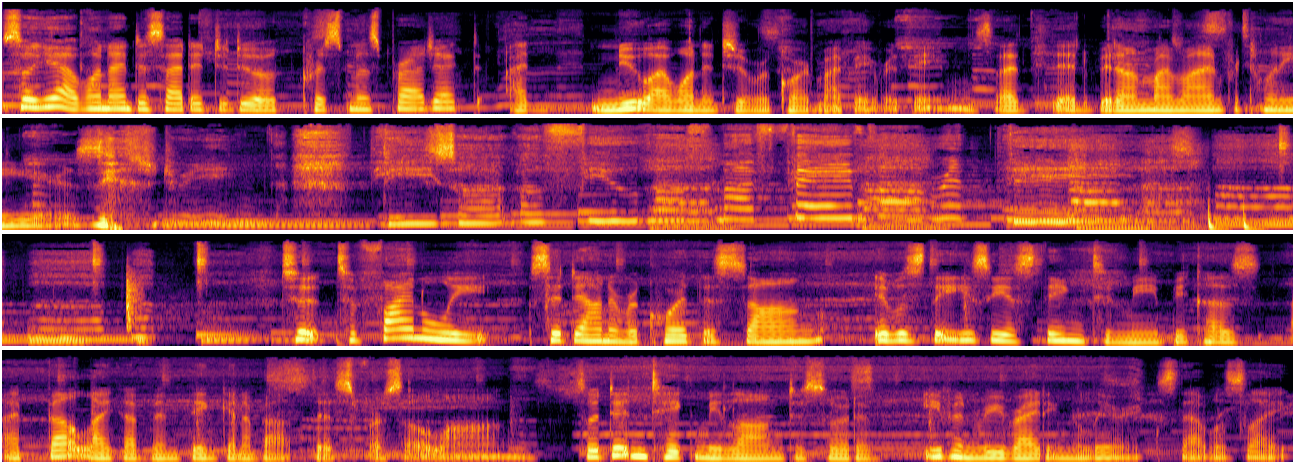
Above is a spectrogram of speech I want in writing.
So, yeah, when I decided to do a Christmas project, I knew I wanted to record my favorite things. That had been on my mind for 20 years. These are a few of my favorite things. to, to finally sit down and record this song, it was the easiest thing to me because I felt like I've been thinking about this for so long. So it didn't take me long to sort of even rewriting the lyrics. That was like,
